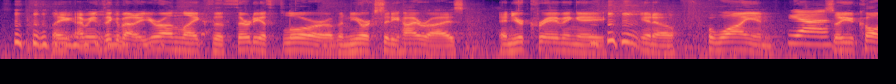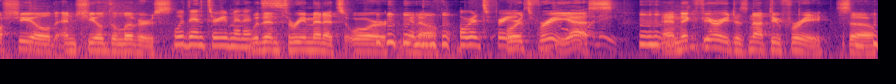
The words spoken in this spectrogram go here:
like, I mean, think about it. You're on like the 30th floor of a New York City high-rise, and you're craving a, you know, Hawaiian. Yeah. So you call Shield, and Shield delivers within three minutes. within three minutes, or you know, Or it's free. or it's free. Yes. and Nick Fury does not do free, so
